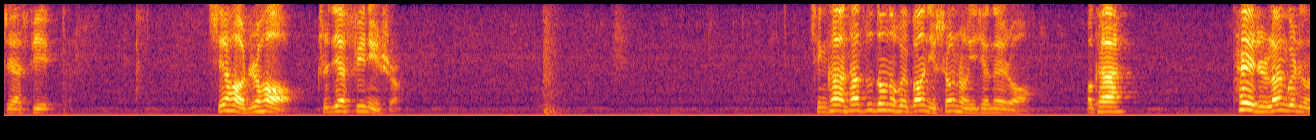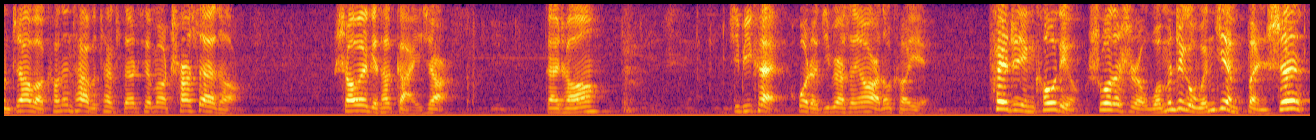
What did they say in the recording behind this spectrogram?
JSP。写好之后，直接 finish。请看，它自动的会帮你生成一些内容。OK。Page language 等 Java content type text HTML char set，稍微给它改一下，改成 GBK 或者 GB 二三幺二都可以。Page encoding 说的是我们这个文件本身，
